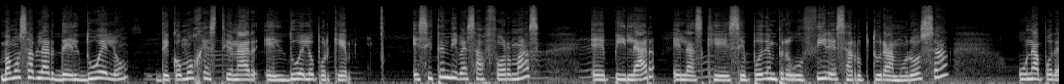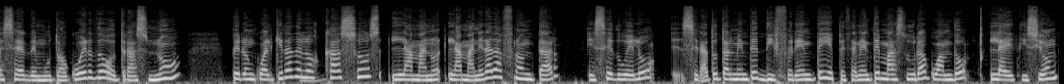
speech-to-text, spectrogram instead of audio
Vamos a hablar del duelo, de cómo gestionar el duelo, porque existen diversas formas, eh, Pilar, en las que se pueden producir esa ruptura amorosa. Una puede ser de mutuo acuerdo, otras no, pero en cualquiera de los casos la, la manera de afrontar ese duelo eh, será totalmente diferente y especialmente más dura cuando la decisión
